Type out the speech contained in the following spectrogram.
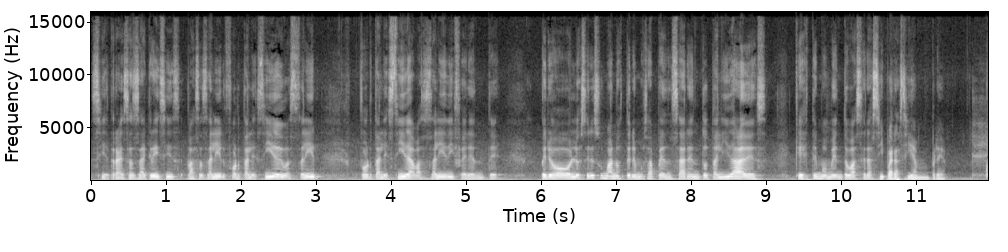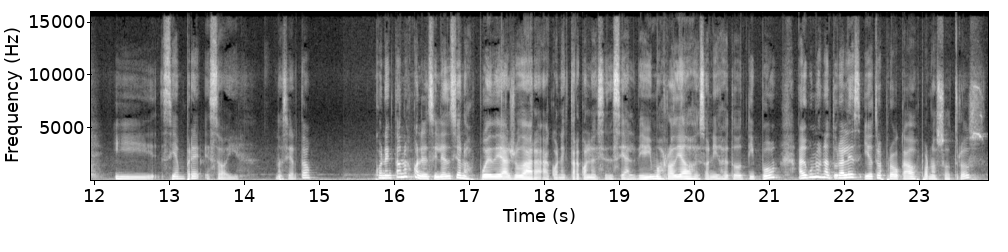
si atravesas esa crisis vas a salir fortalecido y vas a salir fortalecida, vas a salir diferente. Pero los seres humanos tenemos a pensar en totalidades, que este momento va a ser así para siempre. Y siempre es hoy, ¿no es cierto? Conectarnos con el silencio nos puede ayudar a conectar con lo esencial. Vivimos rodeados de sonidos de todo tipo, algunos naturales y otros provocados por nosotros.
